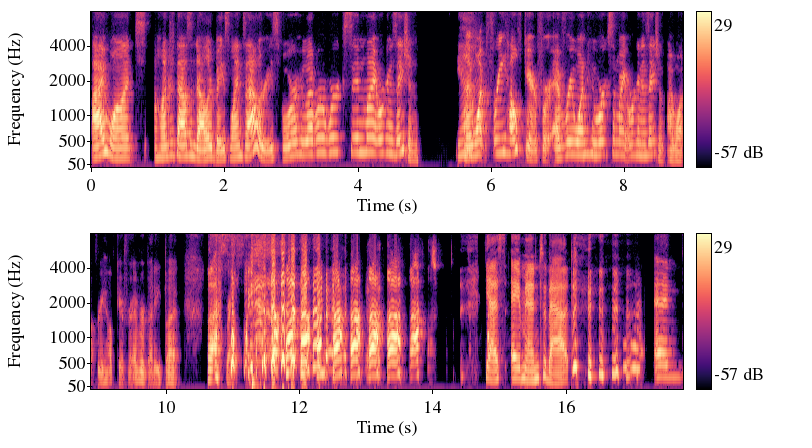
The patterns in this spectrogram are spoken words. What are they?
I want a hundred thousand dollar baseline salaries for whoever works in my organization. Yeah. I want free healthcare for everyone who works in my organization. I want free healthcare for everybody, but yes, amen to that. and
